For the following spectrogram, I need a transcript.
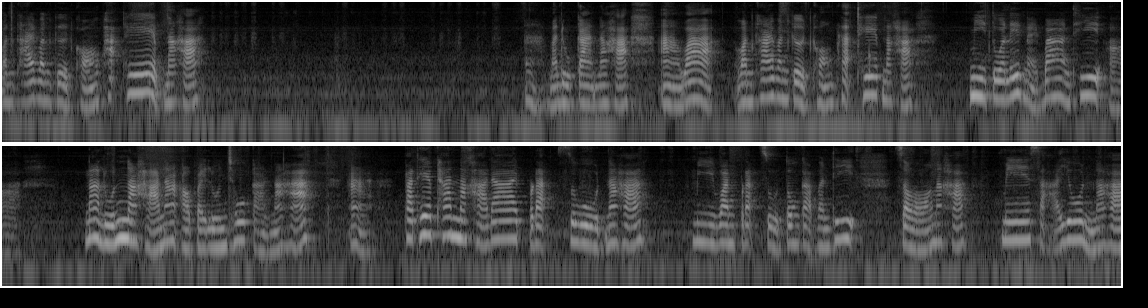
วันคล้ายวันเกิดของพระเทพนะคะมาดูกันนะคะว่าวันคล้ายวันเกิดของพระเทพนะคะ มีตัวเลขไหนบ้างที่น่าลุ้นนะคะน่าเอาไปลุ้นโชคกันนะคะพระเทพท่านนะคะได้ประสูตินะคะ มีวันประสูติตรงกับวันที่2นะคะ เมษายนนะคะ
